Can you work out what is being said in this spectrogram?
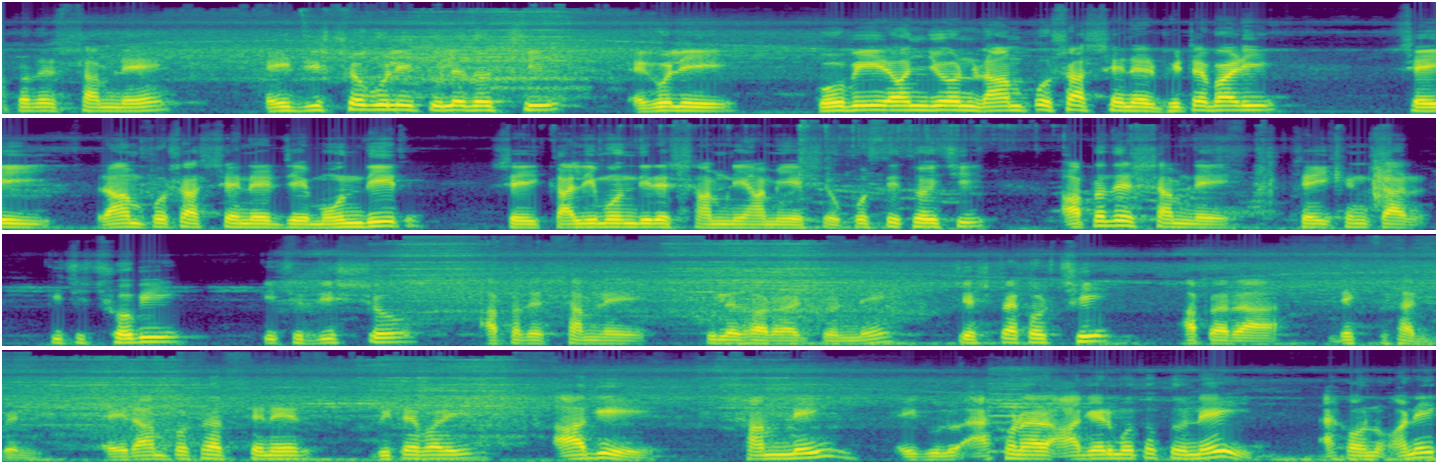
আপনাদের সামনে এই দৃশ্যগুলি তুলে ধরছি। এগুলি কবি রঞ্জন রামপ্রসাদ সেনের ভিটেবাড়ি। সেই রামপ্রসাদ সেনের যে মন্দির, সেই কালী মন্দিরের সামনে আমি এসে উপস্থিত হয়েছি। আপনাদের সামনে সেইখানকার কিছু ছবি, কিছু দৃশ্য আপনাদের সামনে তুলে ধরার জন্যে চেষ্টা করছি। আপনারা দেখতে থাকবেন এই রামপ্রসাদ সেনের ভিটেবাড়ির আগে, সামনেই এইগুলো এখন আর আগের মতো তো নেই। এখন অনেক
